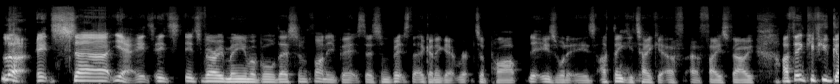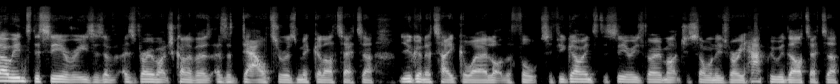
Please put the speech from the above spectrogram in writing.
Look, it's uh, yeah, it's it's it's very memeable. There's some funny bits. There's some bits that are going to get ripped apart. It is what it is. I think you take it at, at face value. I think if you go into the series as a, as very much kind of a, as a doubter as Mikel Arteta, you're going to take away a lot of the faults. If you go into the series very much as someone who's very happy with Arteta,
